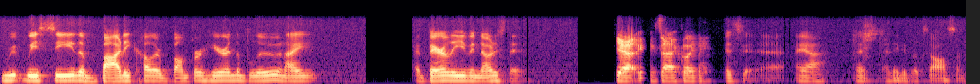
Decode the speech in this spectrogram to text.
we, we see the body color bumper here in the blue, and I I barely even noticed it. Yeah, exactly. It's uh, yeah, I, I think it looks awesome.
